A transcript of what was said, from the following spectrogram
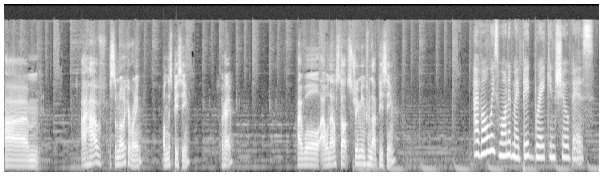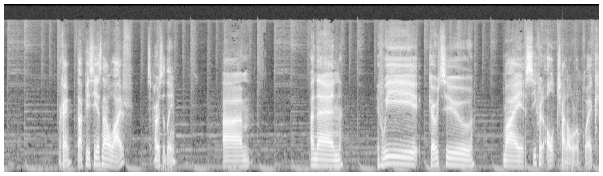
Um, I have some Subnautica running on this PC. Okay. I will. I will now start streaming from that PC. I've always wanted my big break in showbiz. Okay, that PC is now live, supposedly. Um, and then if we go to my secret alt channel real quick,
